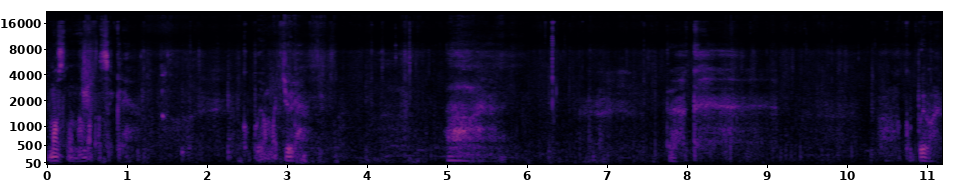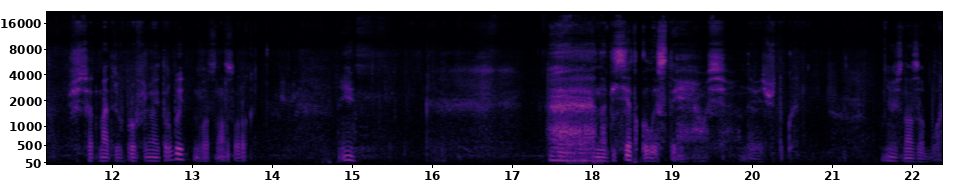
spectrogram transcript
масло на мотоцикле. Купую матюль. Ай. Так. Купив 60 метрів профільної труби 20 на 40. І е, на бесідку листи. Ось 9 штук. І ось на забор.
